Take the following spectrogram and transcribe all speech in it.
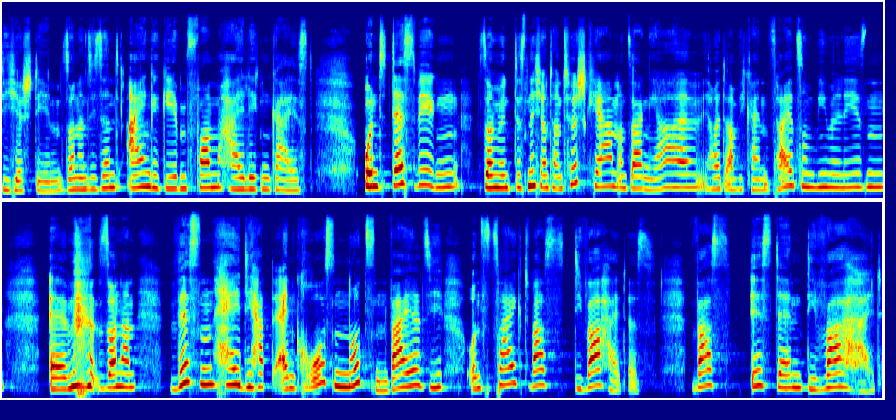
die hier stehen, sondern sie sind eingegeben vom Heiligen Geist. Und deswegen sollen wir das nicht unter den Tisch kehren und sagen, ja, heute habe ich keine Zeit zum Bibellesen, ähm, sondern wissen, hey, die hat einen großen Nutzen, weil sie uns zeigt, was die Wahrheit ist. Was ist denn die Wahrheit?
